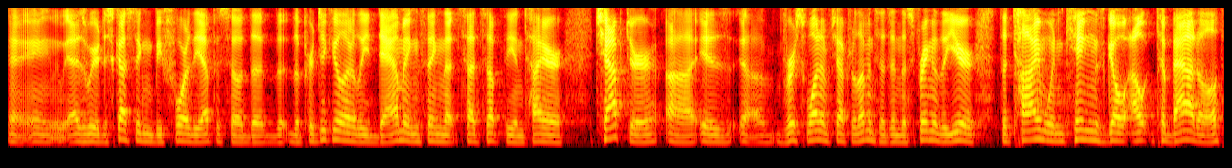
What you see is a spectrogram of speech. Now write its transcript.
and as we were discussing before the episode, the, the, the particularly damning thing that sets up the entire chapter uh, is uh, verse 1 of chapter 11 says, In the spring of the year, the time when kings go out to battle,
